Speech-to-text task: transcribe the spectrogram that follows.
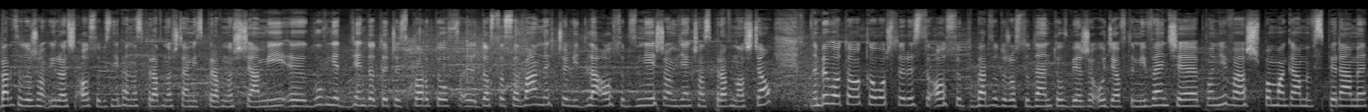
bardzo dużą ilość osób z niepełnosprawnościami, sprawnościami. E, Głównie dzień dotyczy sportów dostosowanych, czyli dla osób z mniejszą i większą sprawnością. Było to około 400 osób, bardzo dużo studentów bierze udział w tym evencie, ponieważ pomagamy, wspieramy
